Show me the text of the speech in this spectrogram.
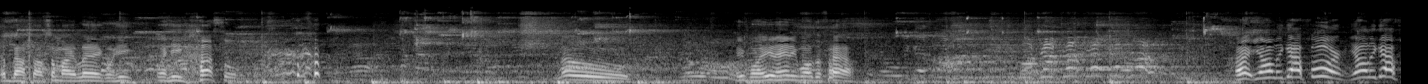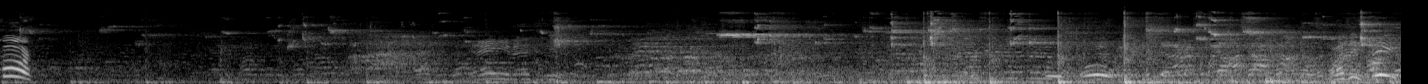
That bounced off somebody's leg when he when he hustled. no. He won, and he wants a foul. All right, y'all only got four. Y'all only got four. It ain't even executed. What's his feet?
